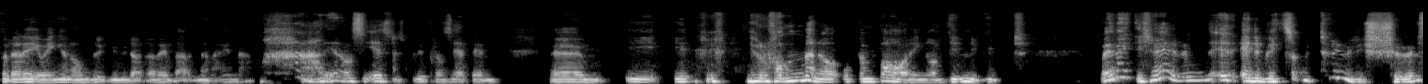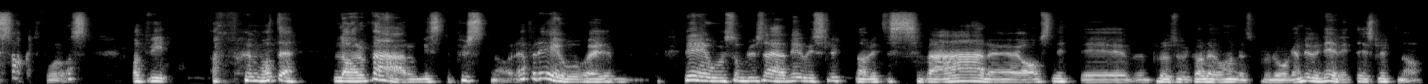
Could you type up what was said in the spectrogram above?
For det er jo ingen andre guder, det er bare den ene. Og Her er det altså Jesus blir plassert inn um, i, i, i rammen av åpenbaring av denne Gud. Og jeg vet ikke, Er det blitt så utrolig sjølsagt for oss at vi på en måte lar være å miste pusten av det? For det er jo, det er jo som du sier, det er jo i slutten av dette svære avsnittet som vi kaller Johannes-prologen. Det er jo det dette er i slutten av.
